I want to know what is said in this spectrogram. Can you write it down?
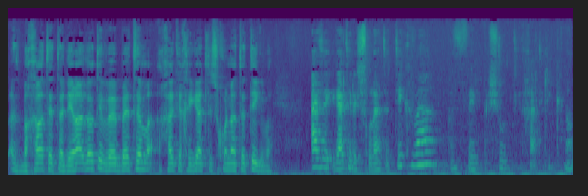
אז מכרת את הדירה הזאת, ובעצם אחר כך הגעת לשכונת התקווה. אז הגעתי לשכונת התקווה, ופשוט התחלתי לקנות.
